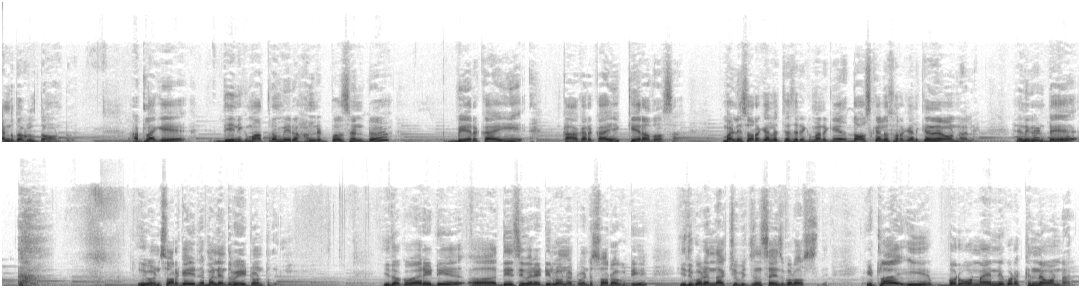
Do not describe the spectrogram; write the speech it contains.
ఎండ తగులుతూ ఉంటుంది. అట్లాగే దీనికి మాత్రం మీరు హండ్రెడ్ పర్సెంట్ బీరకాయ కాకరకాయ కీరా దోస మళ్ళీ సొరకాయలు వచ్చేసరికి మనకి దోసకాయలు సొరకాయలు కిందే ఉండాలి. ఎందుకంటే ఇవ్వండి సొరకాయ అయితే మళ్ళీ ఎంత వెయిట్ ఉంటుంది? ఇది ఒక వెరైటీ దేశీ వెరైటీలో ఉన్నటువంటి సొర ఒకటి. ఇది కూడా ఇందాక చూపించిన సైజు కూడా వస్తుంది. ఇట్లా ఈ బరువు ఉన్నాయన్నీ కూడా కిందే ఉండాలి.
